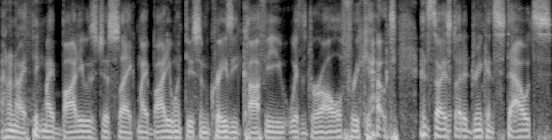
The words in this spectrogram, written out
I don't know, I think my body was just like my body went through some crazy coffee withdrawal freak out. And so I started drinking stouts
